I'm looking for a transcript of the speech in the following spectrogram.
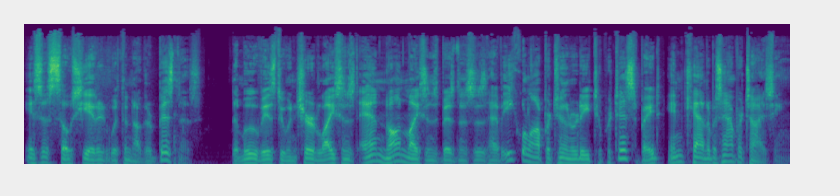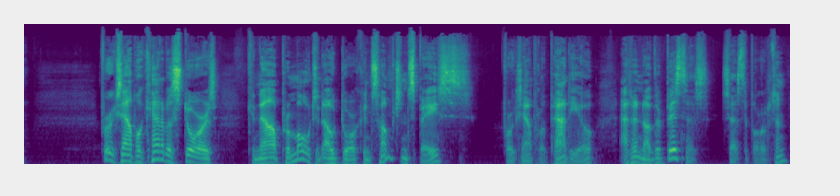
is associated with another business. The move is to ensure licensed and non licensed businesses have equal opportunity to participate in cannabis advertising. For example, cannabis stores can now promote an outdoor consumption space, for example, a patio, at another business, says the bulletin.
